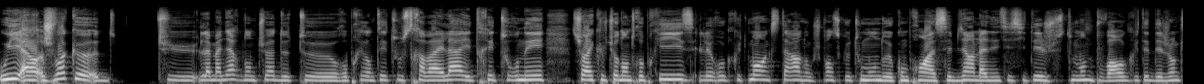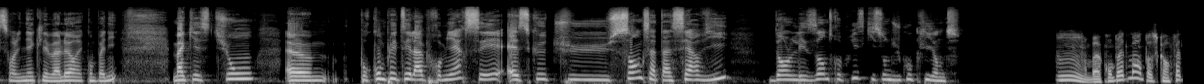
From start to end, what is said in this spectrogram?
Oui, alors je vois que tu, la manière dont tu as de te représenter tout ce travail-là est très tournée sur la culture d'entreprise, les recrutements, etc. Donc je pense que tout le monde comprend assez bien la nécessité justement de pouvoir recruter des gens qui sont alignés avec les valeurs et compagnie. Ma question, euh, pour compléter la première, c'est est-ce que tu sens que ça t'a servi dans les entreprises qui sont du coup clientes? Mmh, bah complètement, parce qu'en fait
